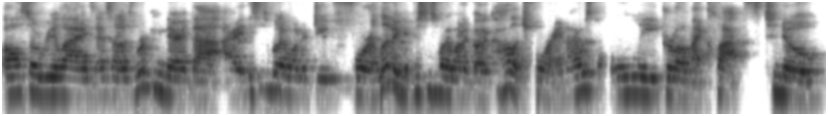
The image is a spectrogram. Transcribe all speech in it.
also realized as I was working there that I this is what I want to do for a living, and this is what I want to go to college for. And I was the only girl in my class to know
